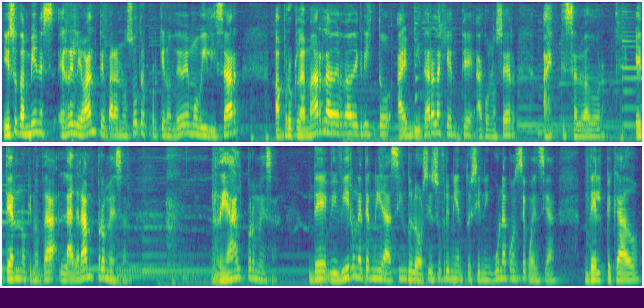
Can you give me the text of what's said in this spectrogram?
Y eso también es, es relevante para nosotros porque nos debe movilizar a proclamar la verdad de Cristo, a invitar a la gente a conocer a este Salvador eterno que nos da la gran promesa, real promesa, de vivir una eternidad sin dolor, sin sufrimiento y sin ninguna consecuencia del pecado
